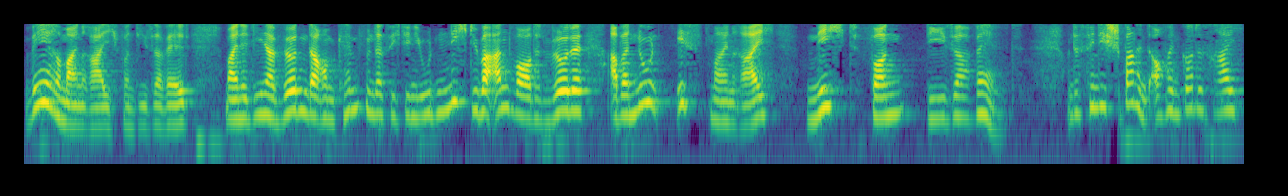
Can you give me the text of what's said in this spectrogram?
Wäre mein Reich von dieser Welt, meine Diener würden darum kämpfen, dass ich den Juden nicht überantwortet würde, aber nun ist mein Reich nicht von dieser Welt. Und das finde ich spannend, auch wenn Gottes Reich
